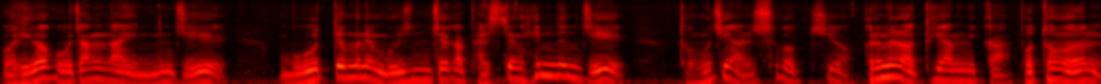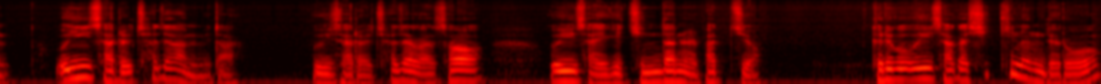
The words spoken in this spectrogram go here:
어디가 고장 나 있는지 무엇 때문에 문제가 발생했는지 도무지 알 수가 없지요. 그러면 어떻게 합니까? 보통은 의사를 찾아갑니다. 의사를 찾아가서 의사에게 진단을 받지요. 그리고 의사가 시키는 대로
